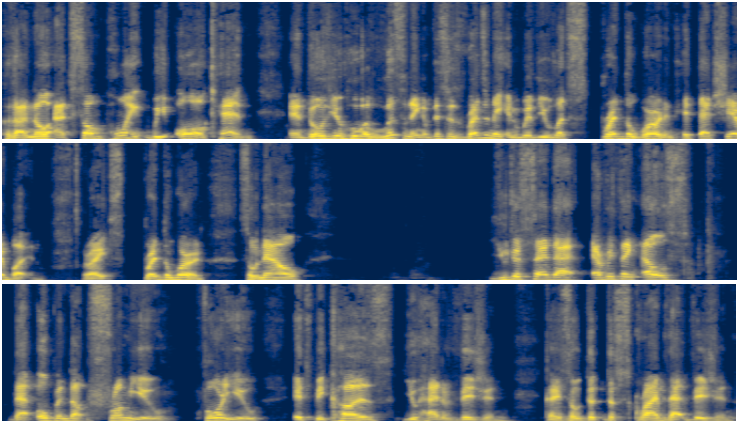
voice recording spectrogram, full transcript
Because I know at some point we all can. And those of you who are listening, if this is resonating with you, let's spread the word and hit that share button, right? Spread the word. So now you just said that everything else that opened up from you for you, it's because you had a vision. Okay, so mm-hmm. de- describe that vision.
